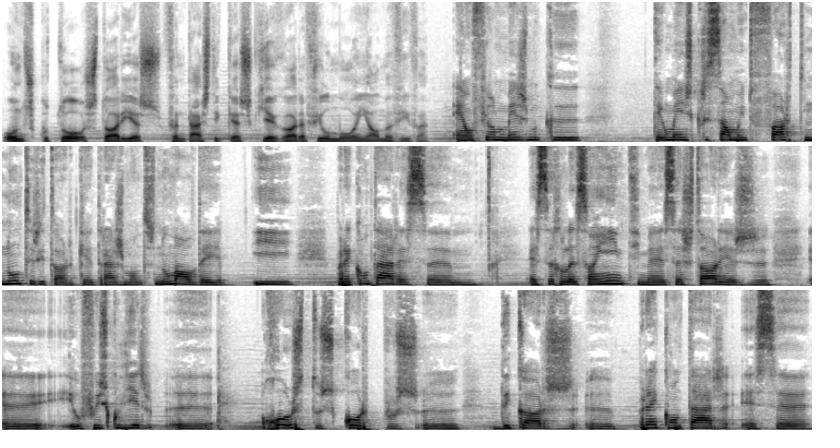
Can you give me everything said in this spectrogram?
onde escutou histórias fantásticas que agora filmou em Alma Viva. É um filme mesmo que tem uma inscrição muito forte num território que é Trás-Montes, numa aldeia e para contar essa, essa relação íntima, essas histórias, eh, eu fui escolher eh, rostos, corpos, eh, decores para contar essa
